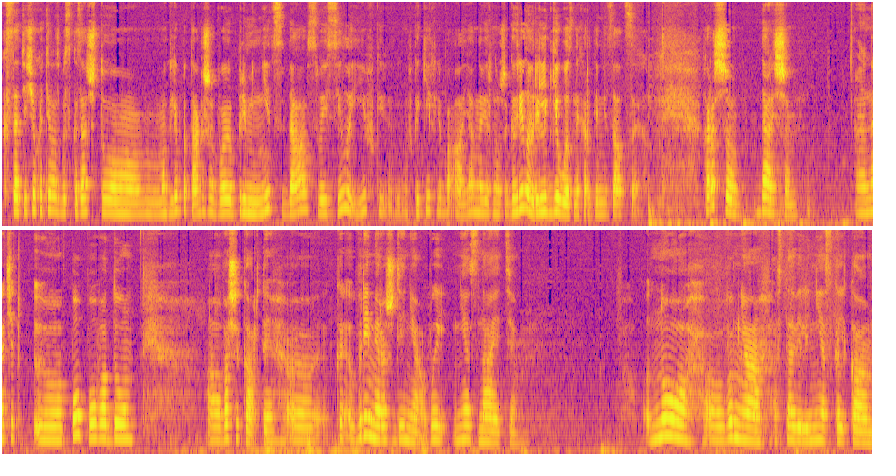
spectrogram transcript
кстати, еще хотелось бы сказать, что могли бы также вы применить себя, свои силы и в, каких-либо, а, я, наверное, уже говорила, в религиозных организациях. Хорошо, дальше. Э, значит, э, по поводу э, вашей карты. Время рождения вы не знаете. Но вы мне оставили несколько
